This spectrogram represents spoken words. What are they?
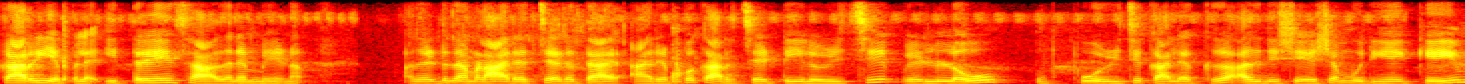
കറിവേപ്പില ഇത്രയും സാധനം വേണം. എന്നിട്ട് നമ്മൾ അരച്ചെടുത്ത അരപ്പ് കറിച്ചട്ടിയിലൊഴിച്ച് വെള്ളവും ഉപ്പും ഒഴിച്ച് കലക്കുക. അതിന് ശേഷം മുരിങ്ങയ്ക്കയും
